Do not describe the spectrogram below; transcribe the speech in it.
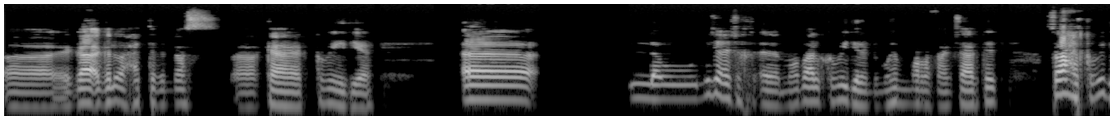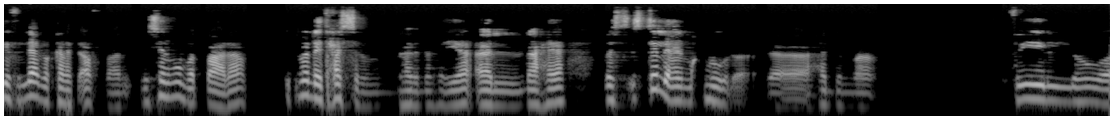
آه قا- قالوها حتى بالنص آه ككوميديا. آه لو نجي لشخ... آه، موضوع الكوميديا لأنه مهم مرة في Uncharted صراحة الكوميديا في اللعبة كانت أفضل هي مو بطالة. أتمنى يتحسن من هذه الناحية الناحية بس still يعني مقبولة آه، حد ما. في اللي هو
